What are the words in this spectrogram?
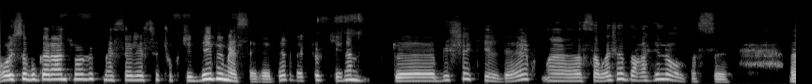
oysa bu garantörlük meselesi çok ciddi bir meseledir ve Türkiye'nin e, bir şekilde e, savaşa dahil olması e,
